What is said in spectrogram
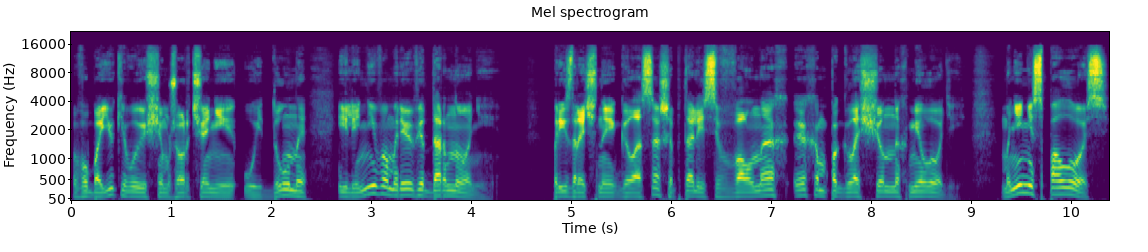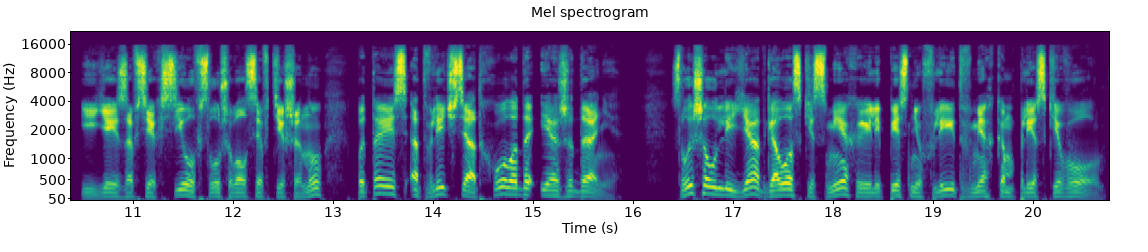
в убаюкивающем жорчании уйдуны и ленивом реве дарнонии. Призрачные голоса шептались в волнах эхом поглощенных мелодий. Мне не спалось, и я изо всех сил вслушивался в тишину, пытаясь отвлечься от холода и ожидания. Слышал ли я отголоски смеха или песню флейт в мягком плеске волн?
